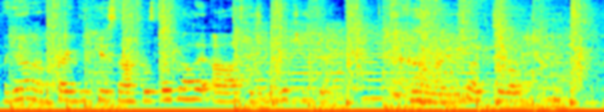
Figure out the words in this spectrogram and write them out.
Tak jo, no, tak díky, že jste nás poslouchali a slyšíme se příště. Tak ahoj. Tak čau.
